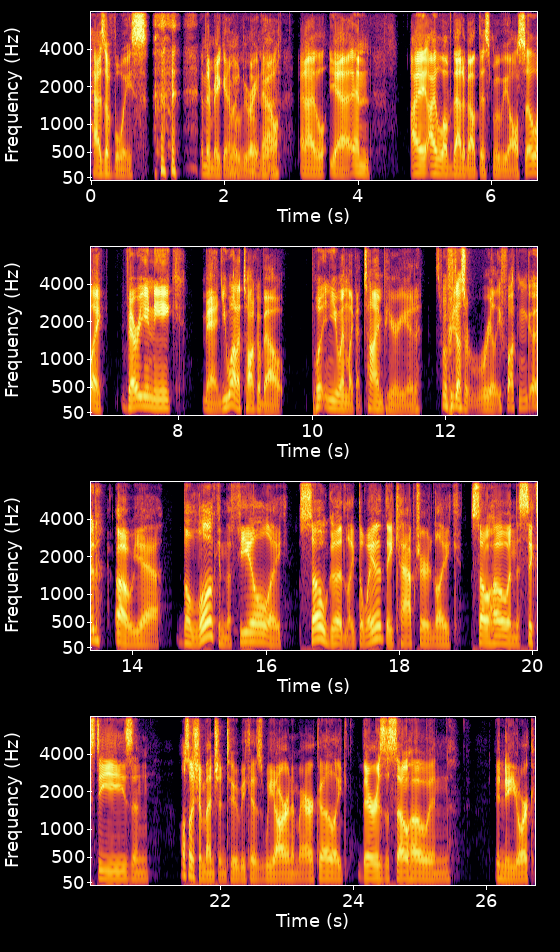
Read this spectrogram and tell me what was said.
has a voice, and they're making a Like, movie oh, right now. good. And I yeah, and I I love that about this movie also. Like very unique. Man, you want to talk about putting you in like a time period. This movie does it really fucking good. Oh yeah. The look and the feel like so good. Like the way that they captured like Soho in the 60s and also I should mention too because we are in America like there is a Soho in in New York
